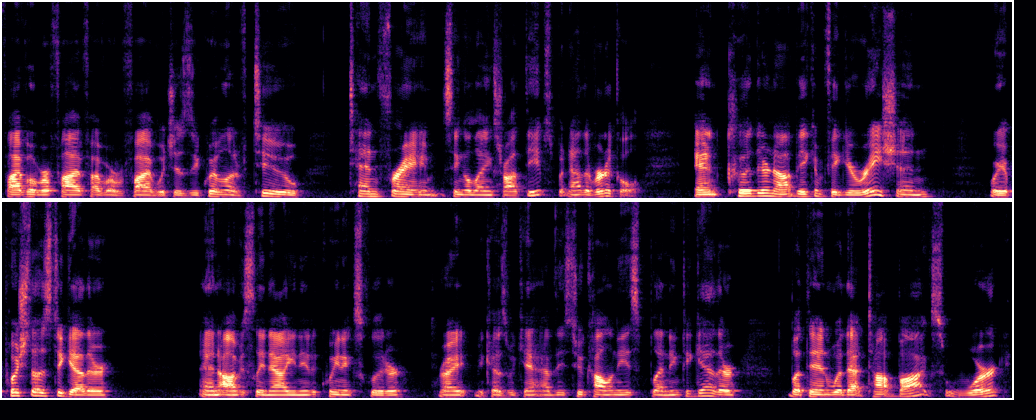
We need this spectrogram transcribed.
5 over 5, 5 over 5, which is the equivalent of two 10 frame single Langstroth deeps, but now they're vertical. And could there not be a configuration where you push those together and obviously now you need a queen excluder, right? Because we can't have these two colonies blending together. But then would that top box work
